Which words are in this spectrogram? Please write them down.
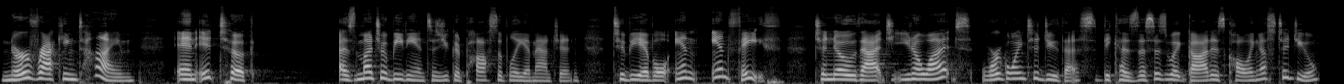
nerve wracking time. And it took as much obedience as you could possibly imagine to be able and and faith to know that you know what? We're going to do this because this is what God is calling us to do.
